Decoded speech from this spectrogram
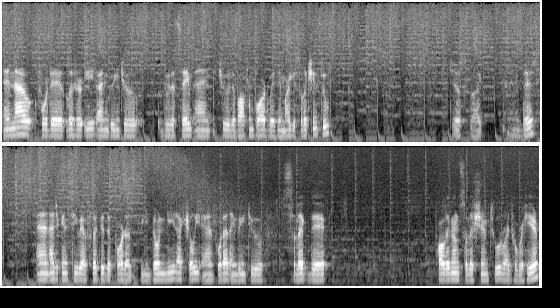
And now for the letter E I'm going to do the same and choose the bottom part with the marquee selection tool just like this. And as you can see we have selected the part that we don't need actually and for that I'm going to select the polygon selection tool right over here.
